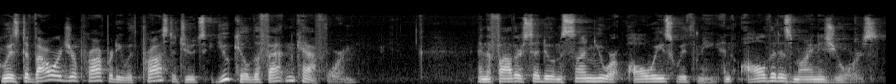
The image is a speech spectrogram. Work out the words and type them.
who has devoured your property with prostitutes, you killed the fattened calf for him. And the father said to him, Son, you are always with me, and all that is mine is yours.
